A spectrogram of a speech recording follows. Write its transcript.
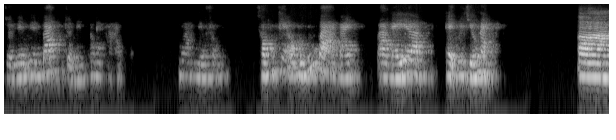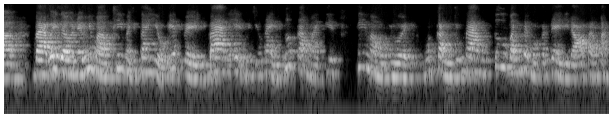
trở nên uyên bác trở nên thông thái nếu sống sống theo đúng ba cái ba cái à, hệ quy chiếu này. À, và bây giờ nếu như mà khi mà chúng ta hiểu biết về ba cái hệ quy chiếu này bước ra ngoài kia khi mà một người muốn cần chúng ta muốn tư vấn về một vấn đề gì đó phải không ạ?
